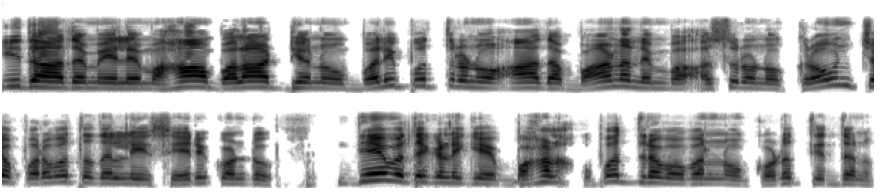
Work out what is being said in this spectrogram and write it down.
ಇದಾದ ಮೇಲೆ ಮಹಾಬಲಾಢ್ಯನು, ಬಲಿಪುತ್ರನು ಆದ ಬಾಣನೆಂಬ ಅಸುರನು ಕ್ರೌಂಚ ಪರ್ವತದಲ್ಲಿ ಸೇರಿಕೊಂಡು ದೇವತೆಗಳಿಗೆ ಬಹಳ ಉಪದ್ರವವನ್ನು ಕೊಡುತ್ತಿದ್ದನು.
